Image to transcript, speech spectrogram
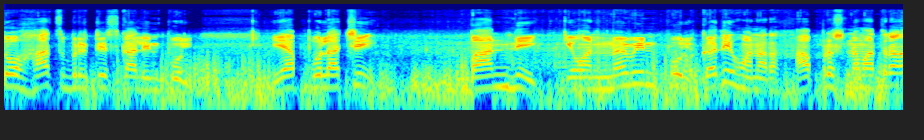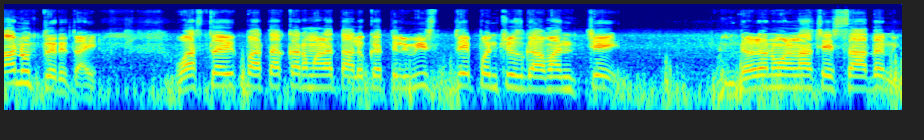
तो हाच ब्रिटिशकालीन पूल. या पुलाची बांधणी किंवा नवीन पूल कधी होणार हा प्रश्न मात्र अनुत्तरित आहे. वास्तविक पाहता करमाळा तालुक्यातील वीस ते पंचवीस गावांचे दळणवळणाचे साधन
